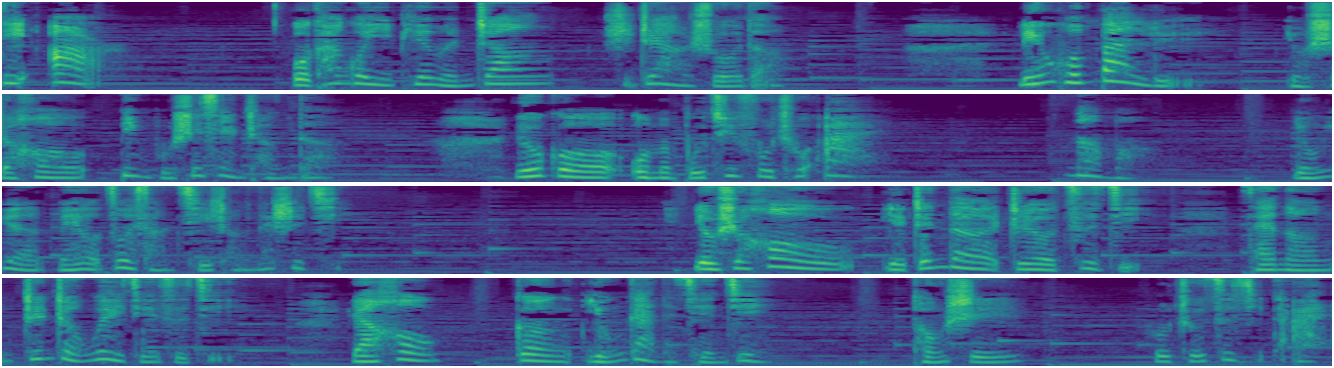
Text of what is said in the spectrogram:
第二，我看过一篇文章是这样说的：灵魂伴侣有时候并不是现成的，如果我们不去付出爱，那么。永远没有坐享其成的事情。有时候也真的只有自己，才能真正慰藉自己，然后更勇敢的前进，同时付出自己的爱。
